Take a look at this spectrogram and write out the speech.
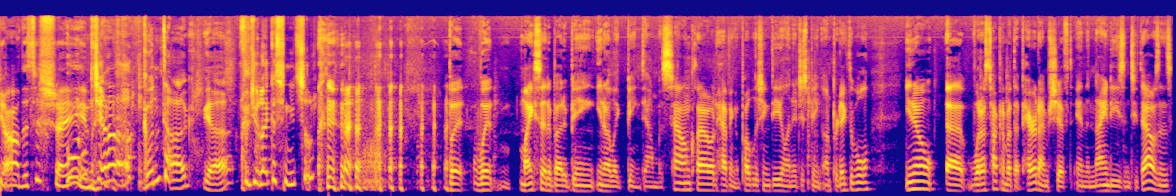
yeah, this is Shane. Ja. Guten Tag. Yeah. Would you like a schnitzel? But what Mike said about it being, you know, like being down with SoundCloud, having a publishing deal, and it just being unpredictable. You know, uh, what I was talking about that paradigm shift in the 90s and 2000s,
